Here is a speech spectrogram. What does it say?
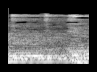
you.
